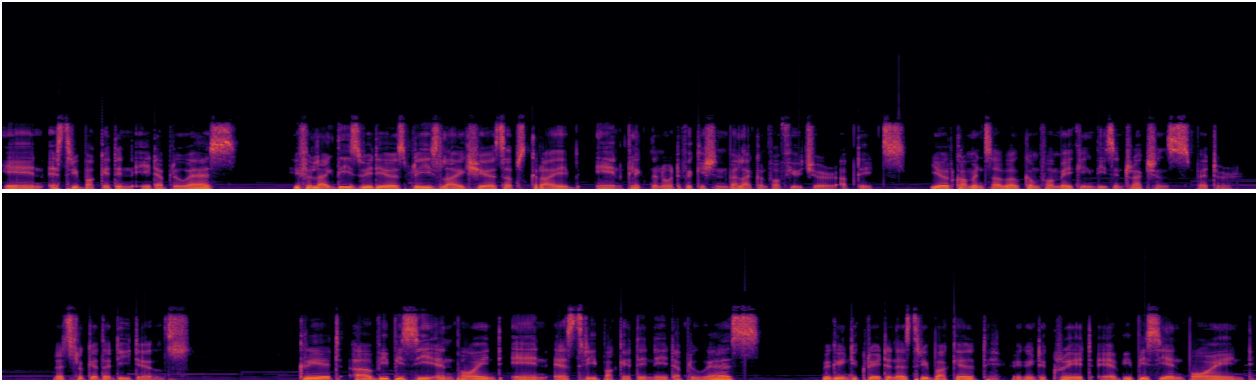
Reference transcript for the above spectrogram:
in S3 bucket in AWS. If you like these videos, please like, share, subscribe, and click the notification bell icon for future updates. Your comments are welcome for making these interactions better. Let's look at the details. Create a VPC endpoint in S3 bucket in AWS. We're going to create an S3 bucket. We're going to create a VPC endpoint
